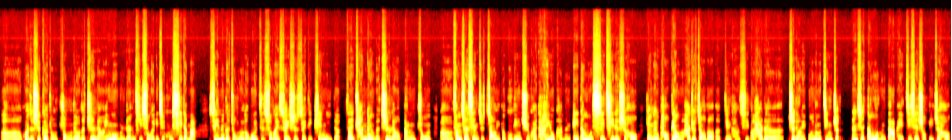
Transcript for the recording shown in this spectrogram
呃，或者是各种肿瘤的治疗，因为我们人体是会一直呼吸的嘛。所以那个肿瘤的位置是会随时随地偏移的。在传统的治疗当中，呃，放射线只照一个固定区块，它很有可能，诶，当我吸气的时候，肿瘤跑掉了，它就照到的健康细胞，它的治疗也不会那么精准。但是当我们搭配机械手臂之后，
